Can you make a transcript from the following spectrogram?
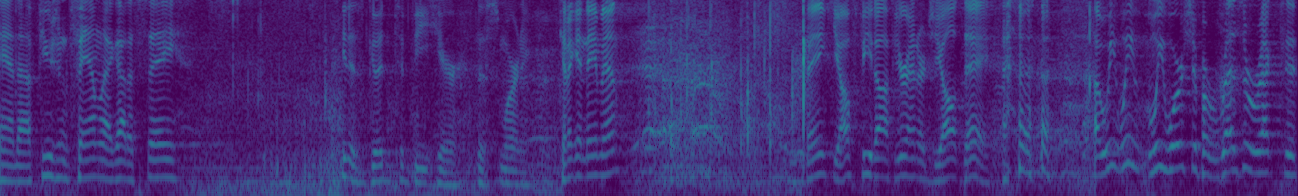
And uh, Fusion family, I got to say, it is good to be here this morning. Can I get an amen? Thank you. I'll feed off your energy all day. uh, we, we, we worship a resurrected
